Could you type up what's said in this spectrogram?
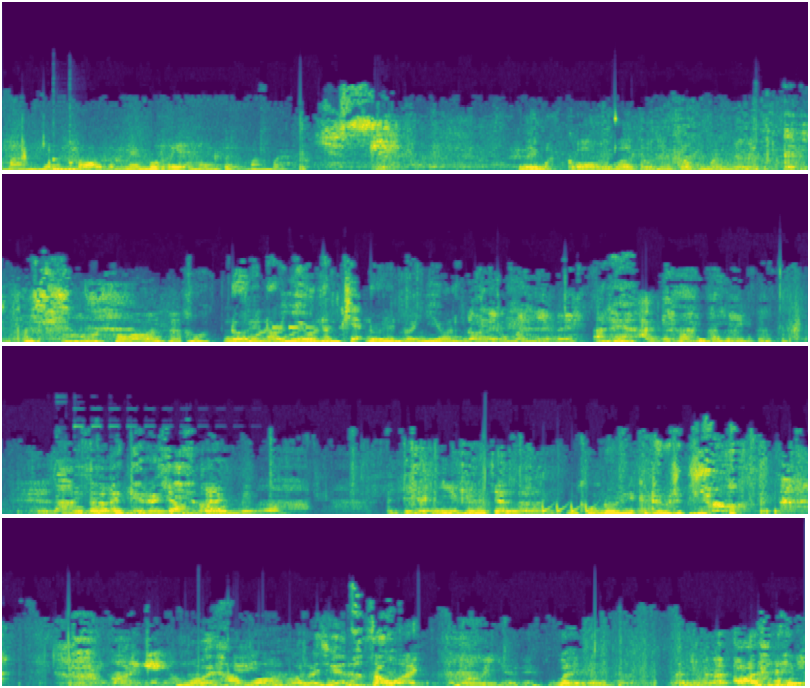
Mang bốn bao hôm nay vừa với em em phải mang ba Nãy mắc cội quá tưởng ăn cơm của mình vậy đó. Cội quá đôi này nói nhiều lắm chị đôi này nói nhiều lắm. Đôi này cũng nói nhiều đấy. À thế à? Anh cứ nói nhiều. Ờ, anh kia nói nhiều. em biết quá Anh cứ nói nhiều thì anh trả lời. Không đôi này cái đôi được nhiều. Ngồi nghe không ngồi hóng không không nói chuyện. Đâu Xong rồi Đôi với lên đó. Nói gì mà nói to thế?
